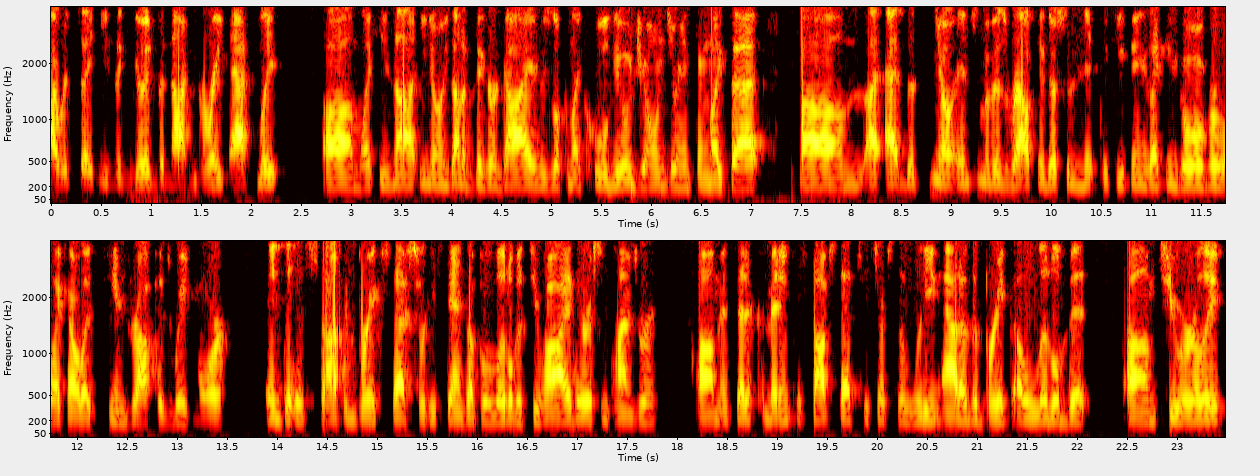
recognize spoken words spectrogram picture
I would say he's a good but not great athlete. Um, like he's not, you know, he's not a bigger guy who's looking like Julio Jones or anything like that. Um, I, at the, you know, in some of his routes, there's some nitpicky things I can go over. Like I would like to see him drop his weight more into his stop and break steps where he stands up a little bit too high. There are some times where um, instead of committing to stop steps, he starts to lean out of the break a little bit um, too early,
